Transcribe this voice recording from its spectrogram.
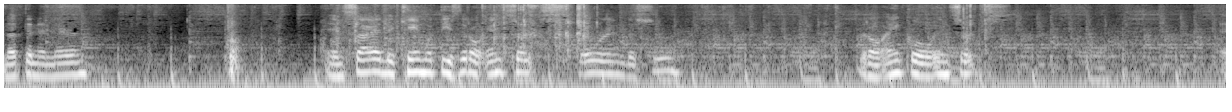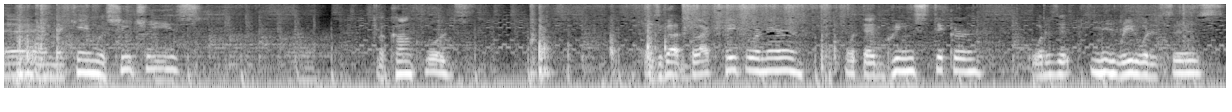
Nothing in there. Inside they came with these little inserts. They were in the shoe. Little ankle inserts. And they came with shoe trees. The Concords. It's got black paper in there with that green sticker. What is it? Let me read what it says.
